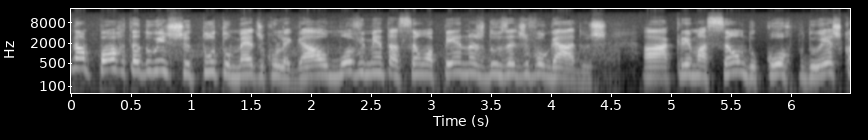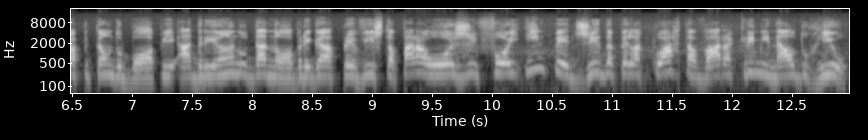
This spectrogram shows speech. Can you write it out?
Na porta do Instituto Médico Legal, movimentação apenas dos advogados. A cremação do corpo do ex-capitão do BOP, Adriano da Nóbrega, prevista para hoje, foi impedida pela Quarta Vara Criminal do Rio.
